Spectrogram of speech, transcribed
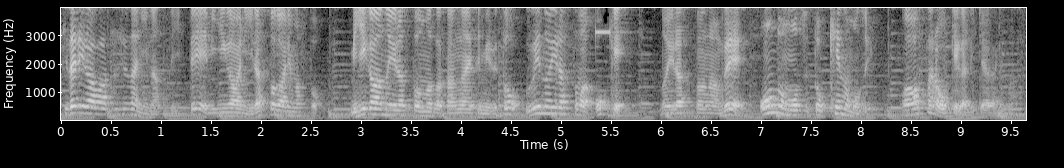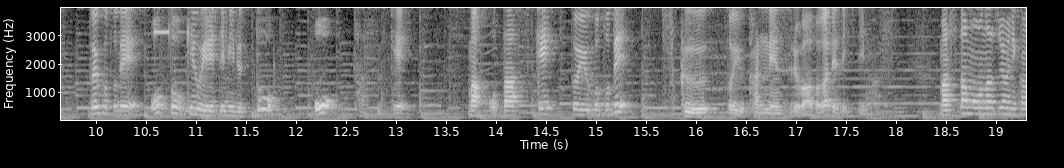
左側は足し算になっていて右側にイラストがありますと右側のイラストをまずは考えてみると上のイラストは「オケ」のイラストなので「お」の文字と「け」の文字を合わせたら「オケ」が出来上がります。ということで「お」と「け」を入れてみると「お助け」まあ「お助け」ということで「救う」という関連するワードが出てきています。まあ下も同じように考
